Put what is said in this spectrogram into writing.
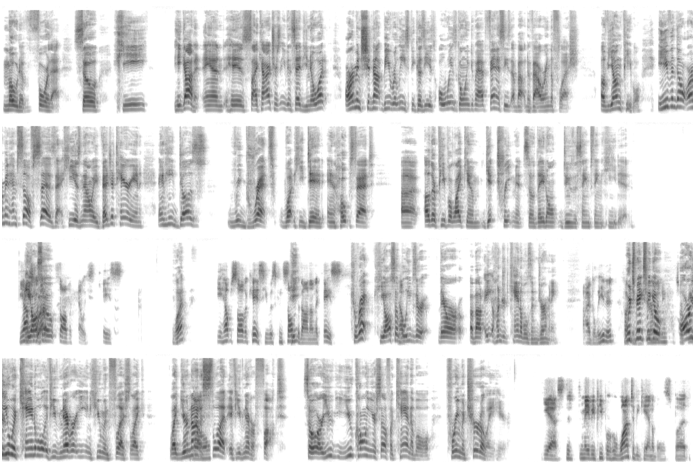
motive for that. So he he got it, and his psychiatrist even said, "You know what? Armin should not be released because he is always going to have fantasies about devouring the flesh of young people." Even though Armin himself says that he is now a vegetarian and he does regret what he did and hopes that uh, other people like him get treatment so they don't do the same thing he did. He also, He also- solve a case-. What? He helped solve a case. He was consulted on on a case. Correct. He also Nope. believes there there are about 800 cannibals in Germany. I believe it. Which Fucking makes me go, Are weird. you a cannibal if you've never eaten human flesh? Like like you're not a slut if you've never fucked. So are you you calling yourself a cannibal prematurely here? Yes, there's maybe people who want to be cannibals, but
